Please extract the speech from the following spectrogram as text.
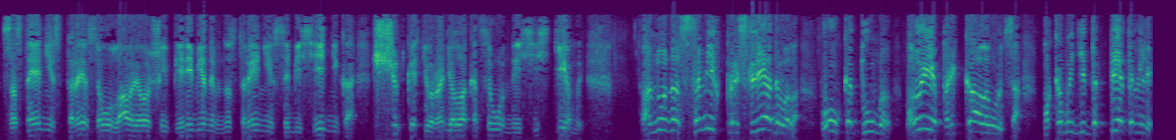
в состоянии стресса, улавливавший перемены в настроении собеседника с чуткостью радиолокационной системы. Оно нас самих преследовало. Волка думал, малые прикалываются, пока мы не допетрили,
